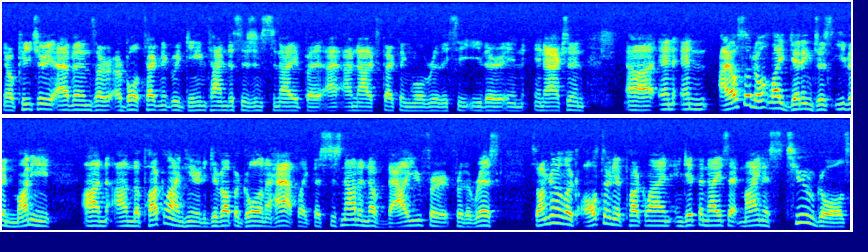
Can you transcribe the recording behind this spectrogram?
you know, Petry, Evans are, are both technically game time decisions tonight, but I, am not expecting we'll really see either in, in action. Uh, and and I also don't like getting just even money on on the puck line here to give up a goal and a half. Like that's just not enough value for for the risk. So I'm going to look alternate puck line and get the Knights at minus two goals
